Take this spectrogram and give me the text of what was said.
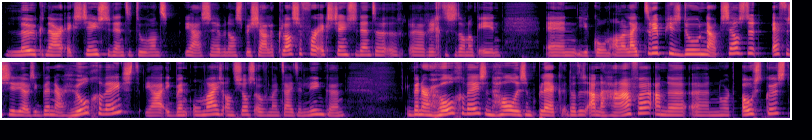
leuk naar exchange studenten toe. Want ja, ze hebben dan speciale klassen voor exchange studenten, uh, richten ze dan ook in. En je kon allerlei tripjes doen. Nou, zelfs de, even serieus, ik ben naar Hul geweest. Ja, ik ben onwijs enthousiast over mijn tijd in Lincoln. Ik ben naar Hull geweest. En Hull is een plek, dat is aan de haven, aan de noordoostkust.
